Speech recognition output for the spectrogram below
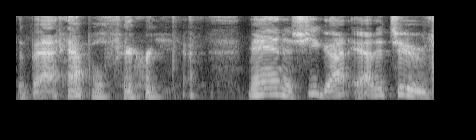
The Bad Apple Fairy. Man, has she got attitude.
